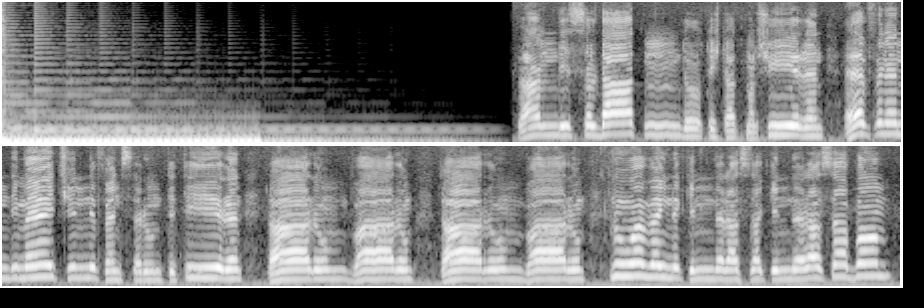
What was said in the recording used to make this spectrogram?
Wann die Soldaten durch die Stadt marschieren, öffnen die Mädchen die Fenster und die Tieren. Darum, warum, darum, warum, nur wegen Kinderassa, Kinderassa, Bomb.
